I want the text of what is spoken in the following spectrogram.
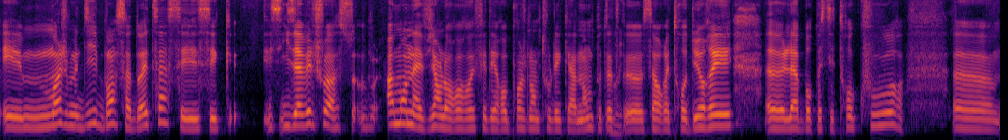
et moi, je me dis, bon, ça doit être ça. C'est, ils avaient le choix. À mon avis, on leur aurait fait des reproches dans tous les cas. Non, peut-être Oui. que ça aurait trop duré. Euh, là, bon, bah, c'était trop court. Euh,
